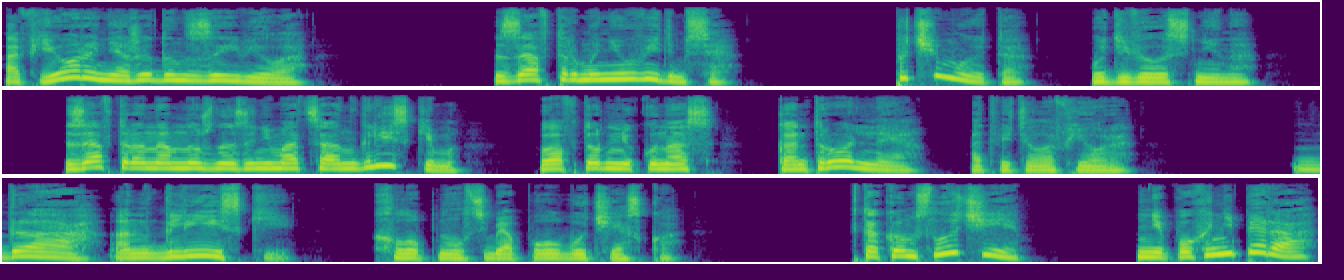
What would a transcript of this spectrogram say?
а Фьора неожиданно заявила. «Завтра мы не увидимся». «Почему это?» — удивилась Нина. «Завтра нам нужно заниматься английским, во вторник у нас контрольная», — ответила Фьора. «Да, английский», — хлопнул себя по лбу Ческо. «В таком случае ни пуха, ни пера.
